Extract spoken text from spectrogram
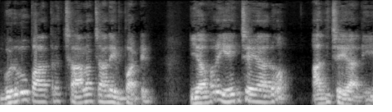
గురువు పాత్ర చాలా చాలా ఇంపార్టెంట్. ఎవరు ఏం చేయాలో అది చేయాలి.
